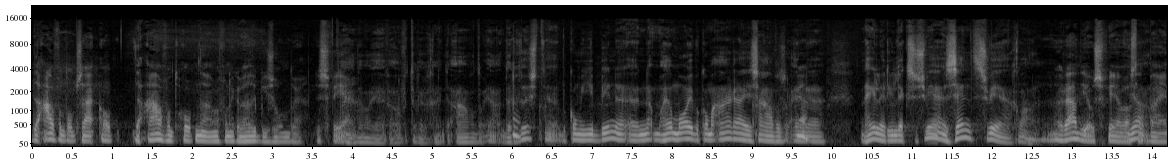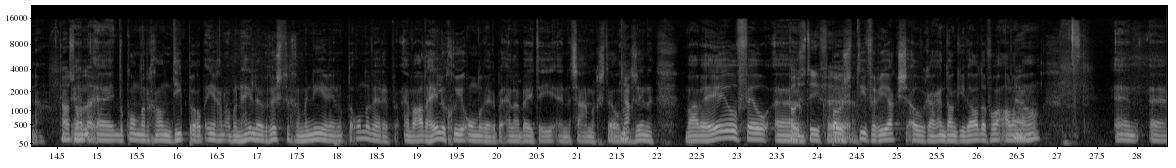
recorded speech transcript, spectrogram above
de, avond op, op de avondopname vond ik wel heel bijzonder. De sfeer. Ja, daar wil je even over terug. hè. De avond, ja, de rust. eh, we komen hier binnen, eh, nou, heel mooi. We komen aanrijden s'avonds. En Ja. Een hele relaxe sfeer, een zendsfeer gewoon. Een radiosfeer was Ja. dat bijna. Dat was wel En, leuk. eh, we konden er gewoon dieper op ingaan op een hele rustige manier in op de onderwerpen. En we hadden hele goede onderwerpen, LHBTI en het samengestelde Ja. gezinnen. Waar we heel veel eh, Positief. eh, positieve reacties over krijgen. En dank je wel daarvoor allemaal. En eh,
